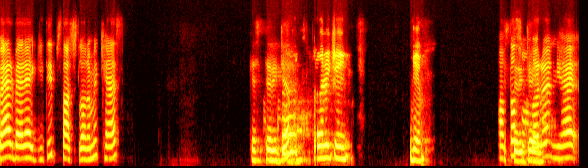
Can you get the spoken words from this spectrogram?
berbere gidip saçlarımı kes. Kestireceğim. Kestireceğim. Hafta sonları nihayet,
